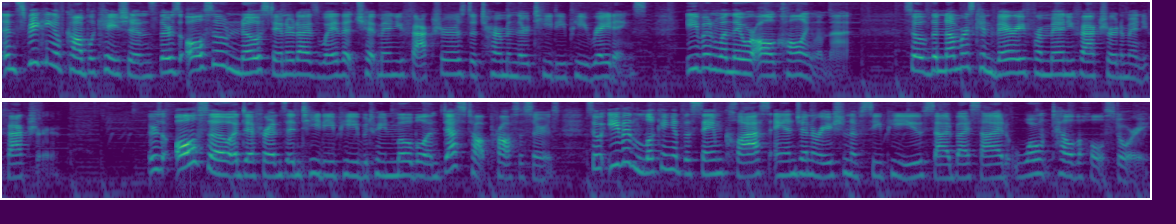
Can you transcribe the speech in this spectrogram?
And speaking of complications, there's also no standardized way that chip manufacturers determine their TDP ratings, even when they were all calling them that. So the numbers can vary from manufacturer to manufacturer. There's also a difference in TDP between mobile and desktop processors, so even looking at the same class and generation of CPU side by side won't tell the whole story.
